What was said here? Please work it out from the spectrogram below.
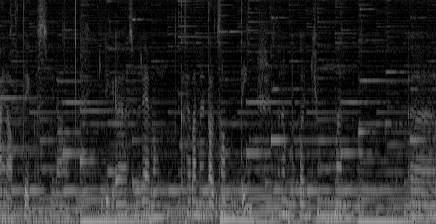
kind of things you know. Jadi uh, sebenarnya emang kesehatan mental itu sangat penting karena bukan cuman uh,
